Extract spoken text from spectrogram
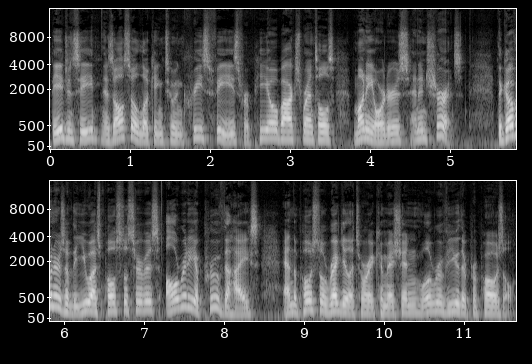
The agency is also looking to increase fees for P.O. box rentals, money orders, and insurance. The governors of the U.S. Postal Service already approved the hikes, and the Postal Regulatory Commission will review the proposal.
